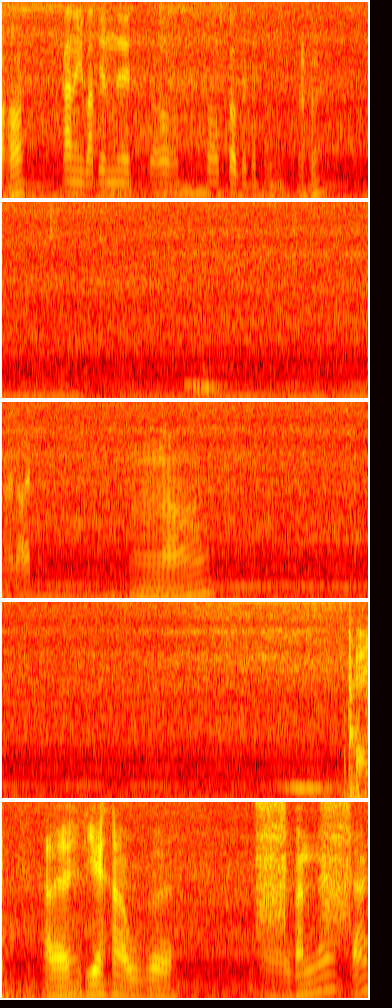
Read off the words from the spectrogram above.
Aha. kamień wapienny, to, to szkodzę czasami. Mhm. Trochę daleko. No. Okej, ale wjechał w e, wannę, tak?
